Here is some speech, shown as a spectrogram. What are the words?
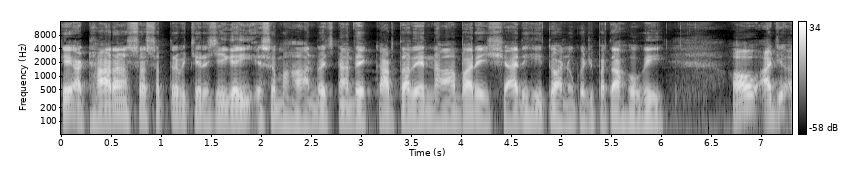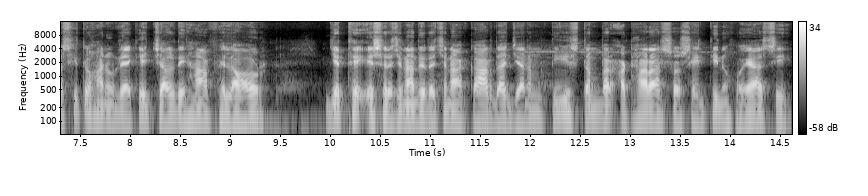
ਕਿ 1870 ਵਿੱਚ ਰਚੀ ਗਈ ਇਸ ਮਹਾਨ ਰਚਨਾ ਦੇ ਕਰਤਾ ਦੇ ਨਾਂ ਬਾਰੇ ਸ਼ਾਇਦ ਹੀ ਤੁਹਾਨੂੰ ਕੁਝ ਪਤਾ ਹੋਵੇ। ਆਓ ਅੱਜ ਅਸੀਂ ਤੁਹਾਨੂੰ ਲੈ ਕੇ ਚੱਲਦੇ ਹਾਂ ਫਿਲੌਰ, ਜਿੱਥੇ ਇਸ ਰਚਨਾ ਦੇ ਰਚਨਾਕਾਰ ਦਾ ਜਨਮ 30 ਸਤੰਬਰ 1837 ਨੂੰ ਹੋਇਆ ਸੀ।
